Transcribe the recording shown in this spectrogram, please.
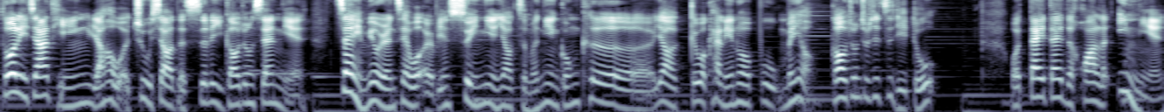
脱离家庭，然后我住校的私立高中三年，再也没有人在我耳边碎念要怎么念功课，要给我看联络簿，没有，高中就是自己读。我呆呆的花了一年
